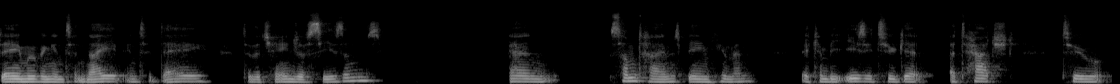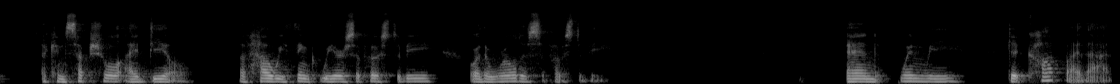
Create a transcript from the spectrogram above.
day moving into night, into day, to the change of seasons. And sometimes, being human, it can be easy to get attached to a conceptual ideal of how we think we are supposed to be or the world is supposed to be. And when we get caught by that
